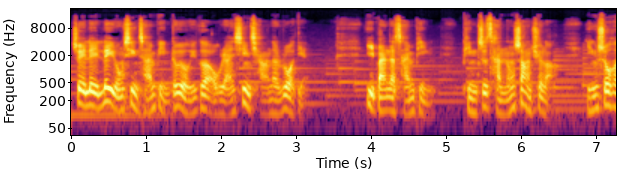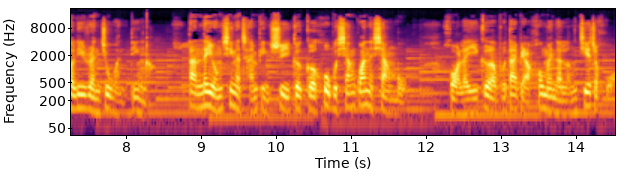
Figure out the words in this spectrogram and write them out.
这一类内容性产品都有一个偶然性强的弱点，一般的产品品质产能上去了，营收和利润就稳定了。但内容性的产品是一个个互不相关的项目，火了一个不代表后面的能接着火，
